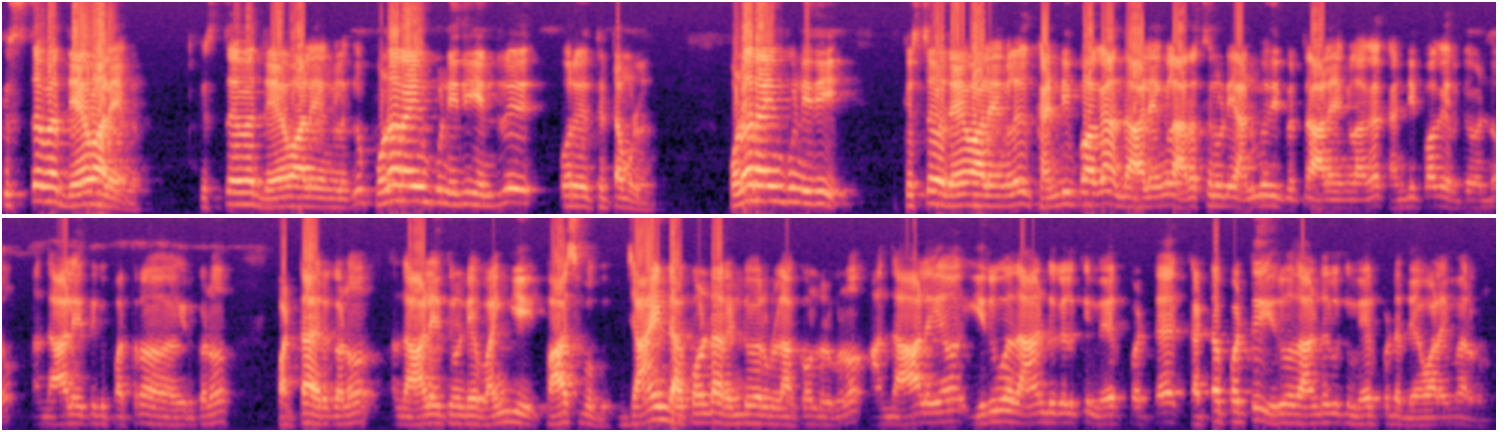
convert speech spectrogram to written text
கிறிஸ்தவ தேவாலயங்கள். கிறிஸ்தவ தேவாலயங்களுக்கு புனரமைப்பு நிதி என்று ஒரு திட்டம் உள்ளது. புனரமைப்பு நிதி கிறிஸ்தவ தேவாலயங்களுக்கு கண்டிப்பாக அந்த ஆலயங்கள் அரசினுடைய அனுமதி பெற்ற ஆலயங்களாக கண்டிப்பாக இருக்க வேண்டும். அந்த ஆலயத்துக்கு பத்திரம் இருக்கணும் பட்டா இருக்கணும் அந்த ஆலயத்தினுடைய வங்கி பாஸ்புக் ஜாயிண்ட் அக்கௌண்டா ரெண்டு பேர் உள்ள அக்கௌண்ட் இருக்கணும். அந்த ஆலயம் இருபது ஆண்டுகளுக்கு மேற்பட்ட கட்டப்பட்டு இருபது ஆண்டுகளுக்கு மேற்பட்ட தேவாலயமா இருக்கணும்.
